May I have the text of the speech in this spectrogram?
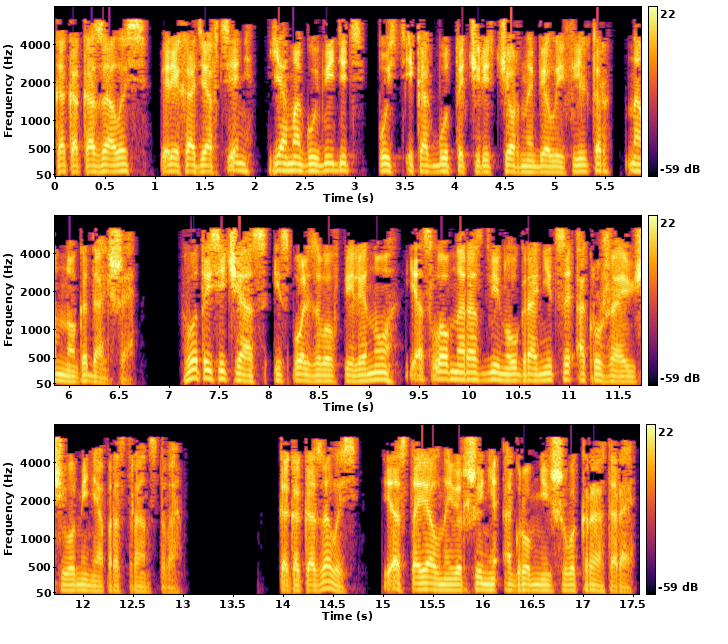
Как оказалось, переходя в тень, я могу видеть, пусть и как будто через черно-белый фильтр, намного дальше. Вот и сейчас, использовав пелену, я словно раздвинул границы окружающего меня пространства. Как оказалось, я стоял на вершине огромнейшего кратера,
